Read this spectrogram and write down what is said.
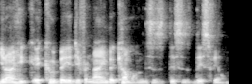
you know, he, it could be a different name, but come on, this is this is this film.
